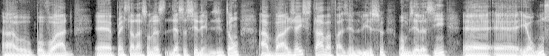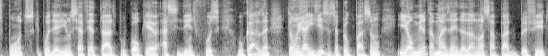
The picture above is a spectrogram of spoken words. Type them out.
ah, o povoado eh, para instalação dessas, sirenes. Então, a Vale já estava fazendo isso, vamos dizer assim, eh, eh, em alguns pontos que poderiam ser afetados por qualquer acidente fosse o caso. Né? Então, já existe essa preocupação e aumenta mais ainda da nossa parte prefeito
